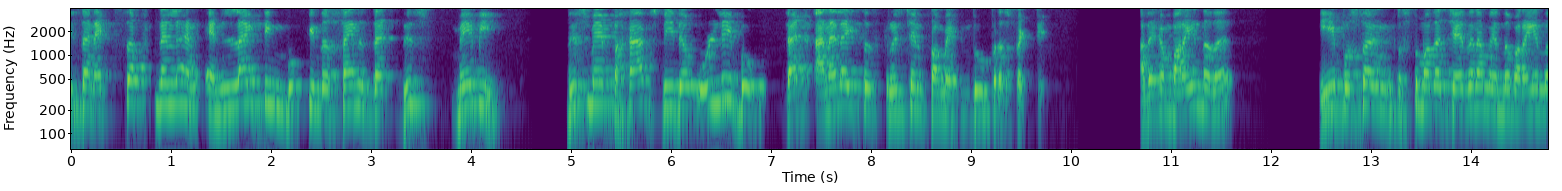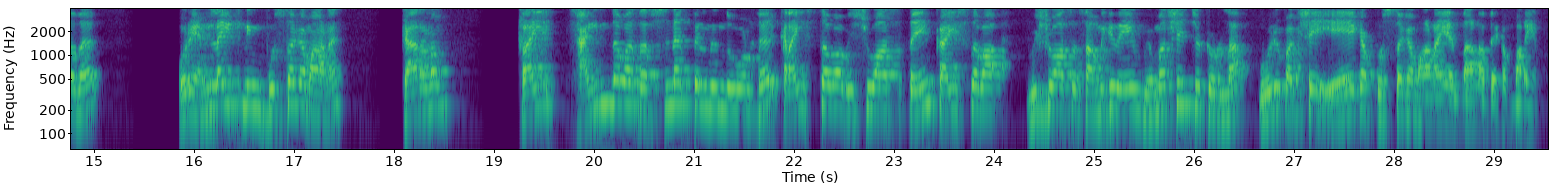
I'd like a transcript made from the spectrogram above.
is an exceptional and enlightening book in the sense that this may be this may perhaps be the only book that analyses Christian from a Hindu perspective അദ്ദേഹം പറയുന്നത് ഈ പുസ്തകം ക്രിസ്തുമത ചേതനം എന്ന് പറയുന്നത് ഒരു എൻലൈറ്റനിങ് പുസ്തകമാണ്. കാരണം ക്രൈ ഹൈന്ദവ ദർശനത്തിൽ നിന്നുകൊണ്ട് ക്രൈസ്തവ വിശ്വാസത്തെയും ക്രൈസ്തവ വിശ്വാസ സംഹിതയും വിമർശിച്ചിട്ടുള്ള ഒരു പക്ഷേ ഏക പുസ്തകമാണ് എന്നാണ് അദ്ദേഹം പറയുന്നത്.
